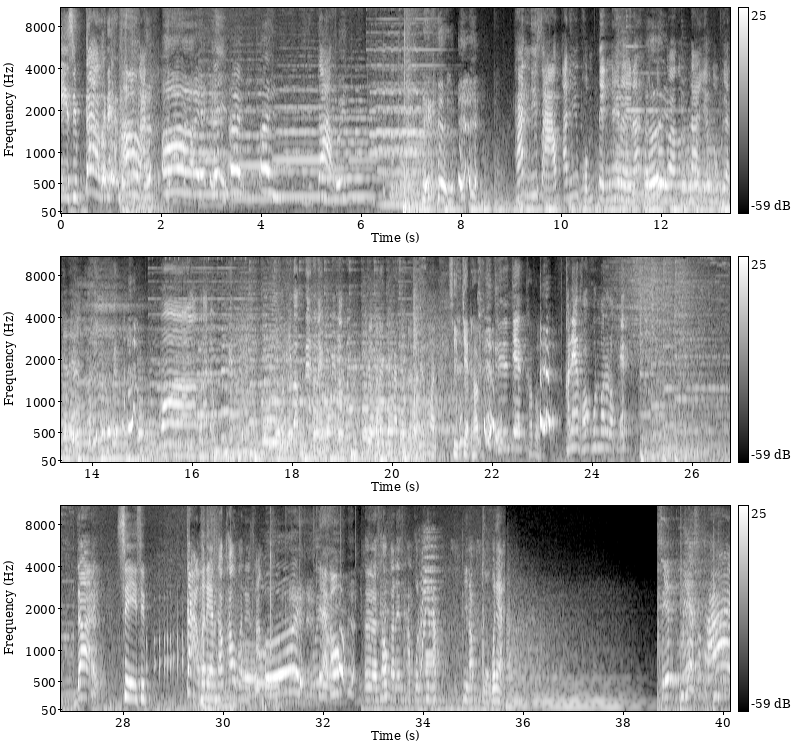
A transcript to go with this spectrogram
49คะแนนเท่ากันโอ้ยเฮ้ยเฮ้ยเฮ้ย49นี่คือ ท่านที่สามอันนี้ผมเต็งให้เลยนะว่าต้องได้เยอะกว่าเพื่อนแน่ๆว้าวกระดกเพชรคุณคิดว่าคุณได้เท่าไหร่คุณได้รับไหมเดี๋ยวตอนแรกจะห้าสิบเลยตอนนี้ประมาณสี่เจ็ดครับ47ครับผมคะแนนของคุณมรดกเพชรได้49คะแนนครับเท่ากันเลยสามคนแกโตเออเท่ากันในสามคนพี่นับพี่นับถูกปะเนี่ย สิบเมตรสุดท้าย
